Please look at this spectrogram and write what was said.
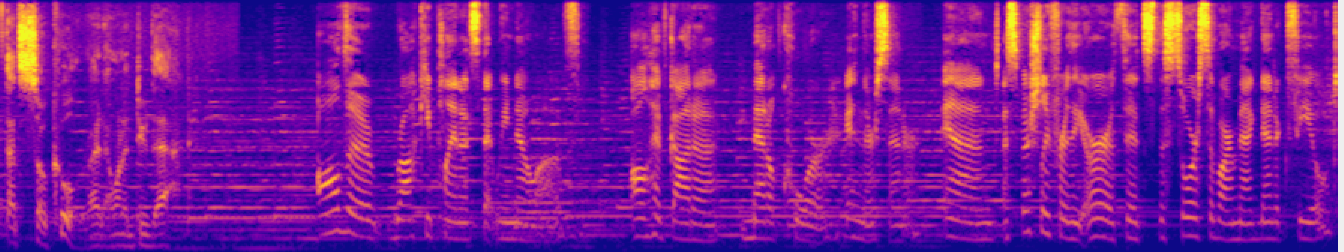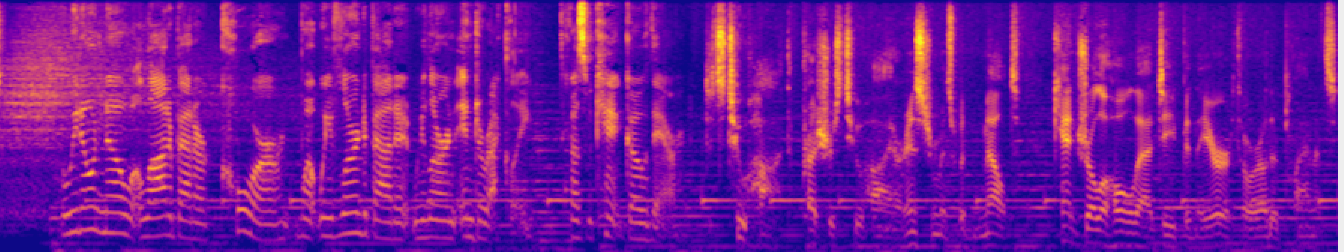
that's so cool, right? I want to do that. All the rocky planets that we know of all have got a metal core in their center. And especially for the Earth, it's the source of our magnetic field. But we don't know a lot about our core. What we've learned about it, we learn indirectly because we can't go there. It's too hot. The pressure's too high. Our instruments would melt. Can't drill a hole that deep in the Earth or other planets.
